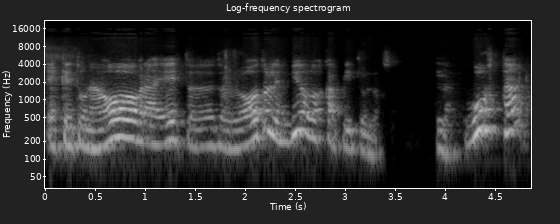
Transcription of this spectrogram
he escrito una obra, esto, esto, lo otro, le envío dos capítulos. Le gusta,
